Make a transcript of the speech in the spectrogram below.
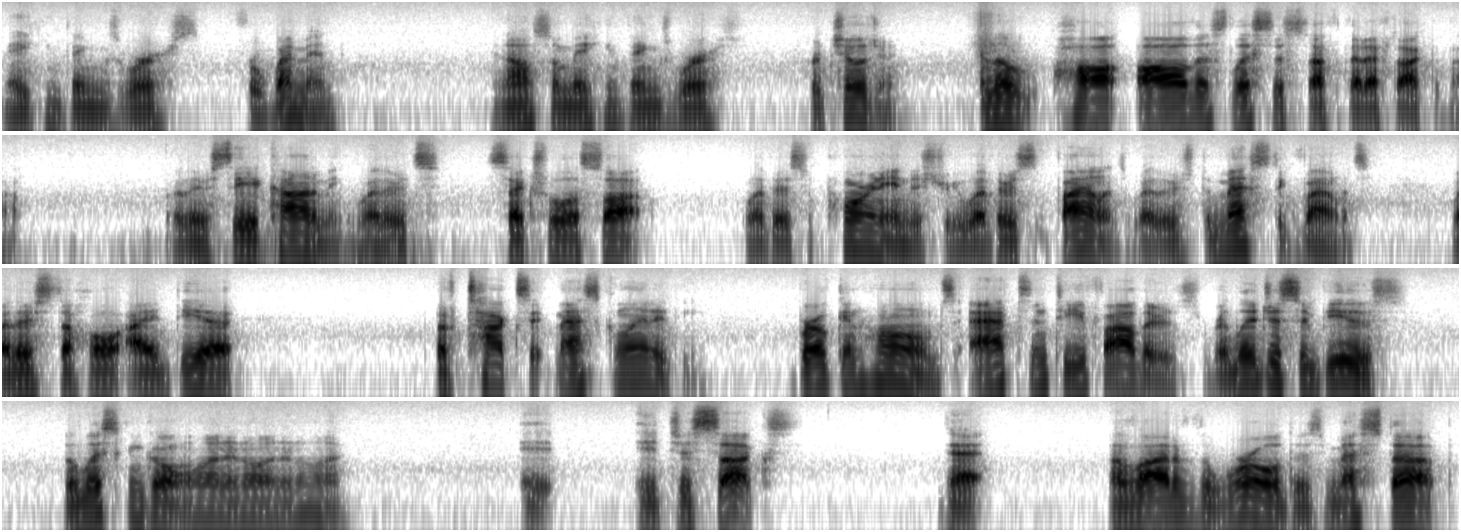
making things worse for women, and also making things worse for children. And the, all, all this list of stuff that I've talked about, whether it's the economy, whether it's sexual assault, whether it's the porn industry, whether it's violence, whether it's domestic violence, whether it's the whole idea of toxic masculinity, broken homes, absentee fathers, religious abuse. The list can go on and on and on. It it just sucks that a lot of the world is messed up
